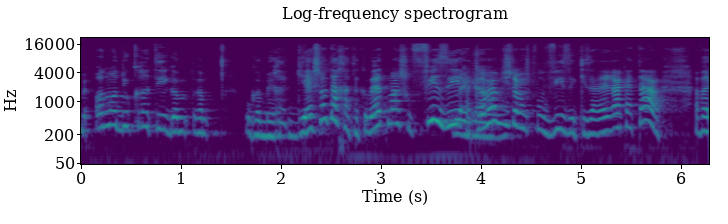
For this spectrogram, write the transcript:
מאוד מאוד יוקרתי, גם, גם, הוא גם מרגש אותך, את מקבלת משהו פיזי, את לא לגמרי. באמת משתמשת פה פיזי, כי זה הרי רק אתר, אבל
